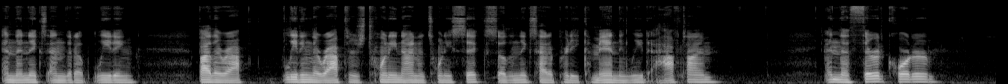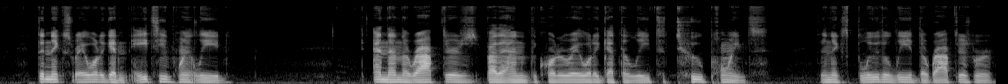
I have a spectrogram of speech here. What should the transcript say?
and the Knicks ended up leading by the Rap leading the Raptors 29 to 26, so the Knicks had a pretty commanding lead at halftime. In the third quarter, the Knicks were able to get an 18 point lead. And then the Raptors, by the end of the quarter, were able to get the lead to two points. The Knicks blew the lead. The Raptors were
